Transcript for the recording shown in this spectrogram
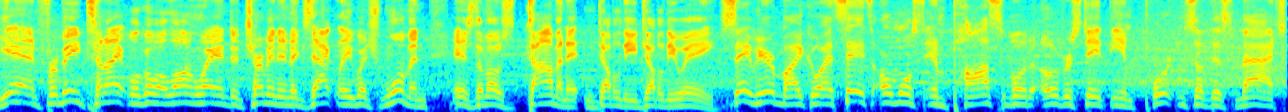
Yeah, and for me, tonight will go a long way in determining exactly which woman is the most dominant in WWE. Same here, Michael. I'd say it's almost impossible to overstate the importance of this match,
